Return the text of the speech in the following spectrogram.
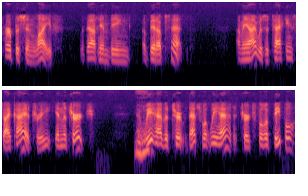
purpose in life without him being a bit upset. I mean, I was attacking psychiatry in the church. And mm-hmm. we have the church, that's what we had, a church full of people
